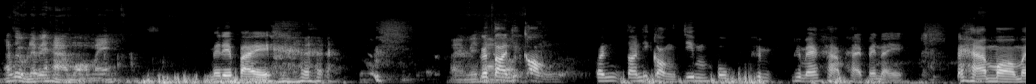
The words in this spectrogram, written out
แล้วสรุปได้ไปหาหมอไหม ไม่ได้ไป ไปไม่ทัก็ตอนที่กล่องตอนตอนที่กล่องจิ้มปุ๊บพี่พี่แม็กถามหายไปไหน ไปหาหมอไหม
